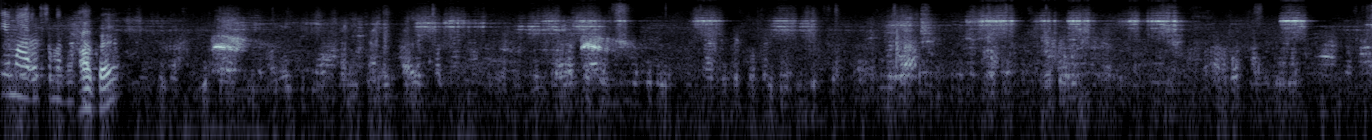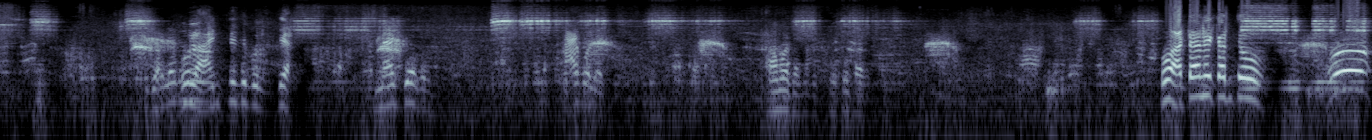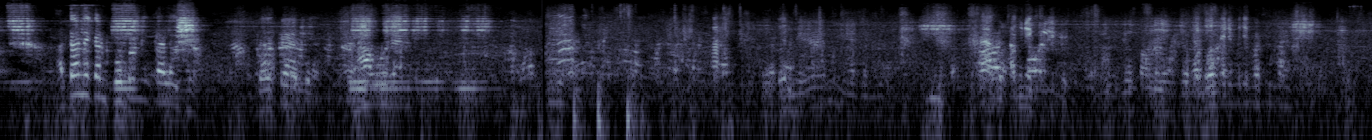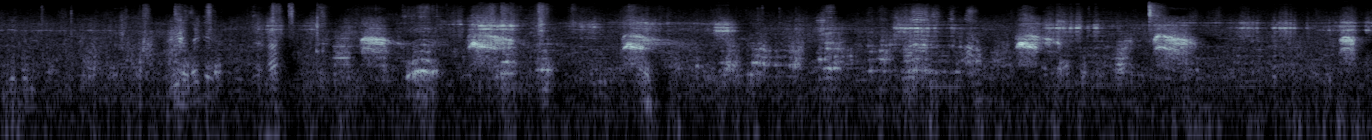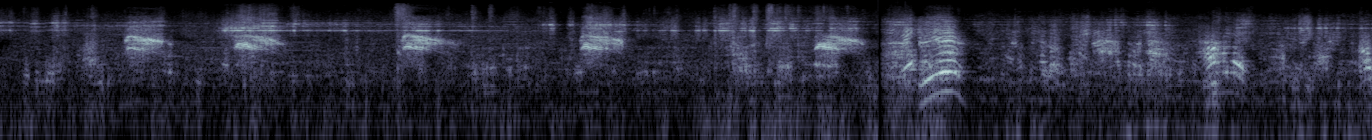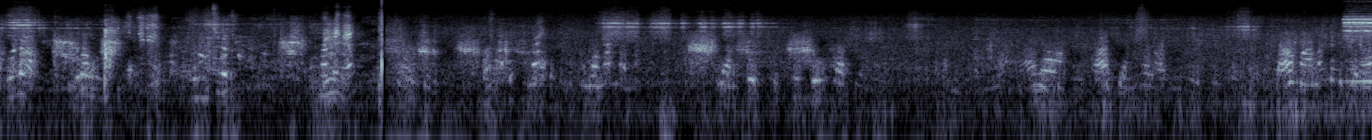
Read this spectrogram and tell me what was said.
हे महाराष्ट्रामध्ये हा काय? बोला आणखी ते बोला द्या. मॅच द्या बोला काय बोलायचं? थांबा थांबा फ़ोटो काढ हो हटाने काढ तो हो हटाने काढ फ़ोटो निकालायचे. I Aku dan going Ah, Malaga do Pará.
